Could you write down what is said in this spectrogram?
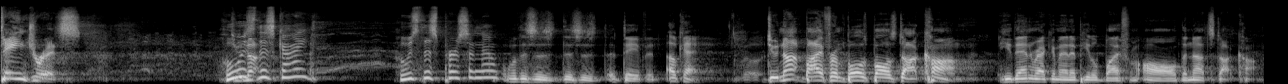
dangerous. Who Do is not- this guy? Who's this person now? Well, this is this is uh, David. Okay. Do not buy from bullsballs.com. He then recommended people buy from allthenuts.com.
